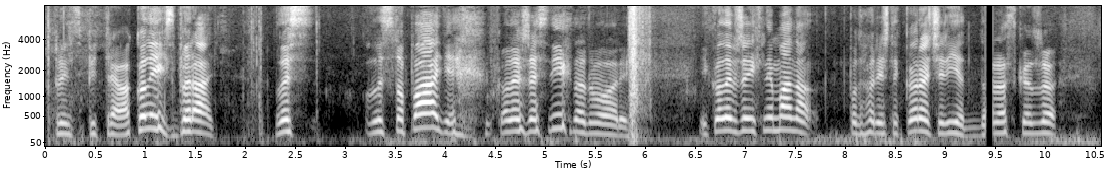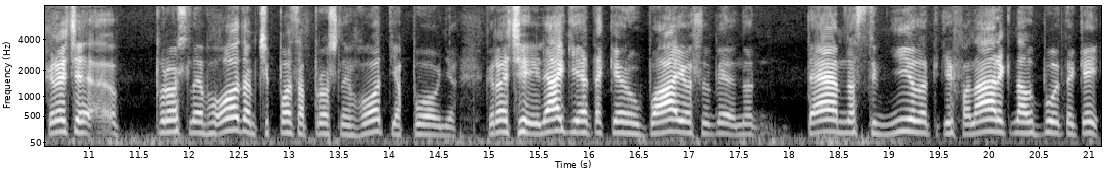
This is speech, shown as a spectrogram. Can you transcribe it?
в принципі, треба. А коли їх збирати? Лис... В листопаді, коли вже сніг на дворі. І коли вже їх нема на подгорішник. Коротше, є, розкажу. Коротше, е, прошлым годом чи позапрошлым год, я помню. Коротше, ляки я таке рубаю собі, ну темно, стемніло, такий фонарик на лбу, такий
